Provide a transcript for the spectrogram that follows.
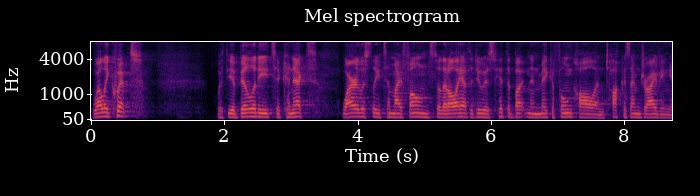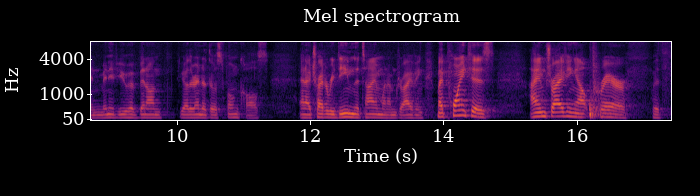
well equipped with the ability to connect wirelessly to my phone so that all I have to do is hit the button and make a phone call and talk as I'm driving. And many of you have been on the other end of those phone calls. And I try to redeem the time when I'm driving. My point is, I am driving out prayer with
